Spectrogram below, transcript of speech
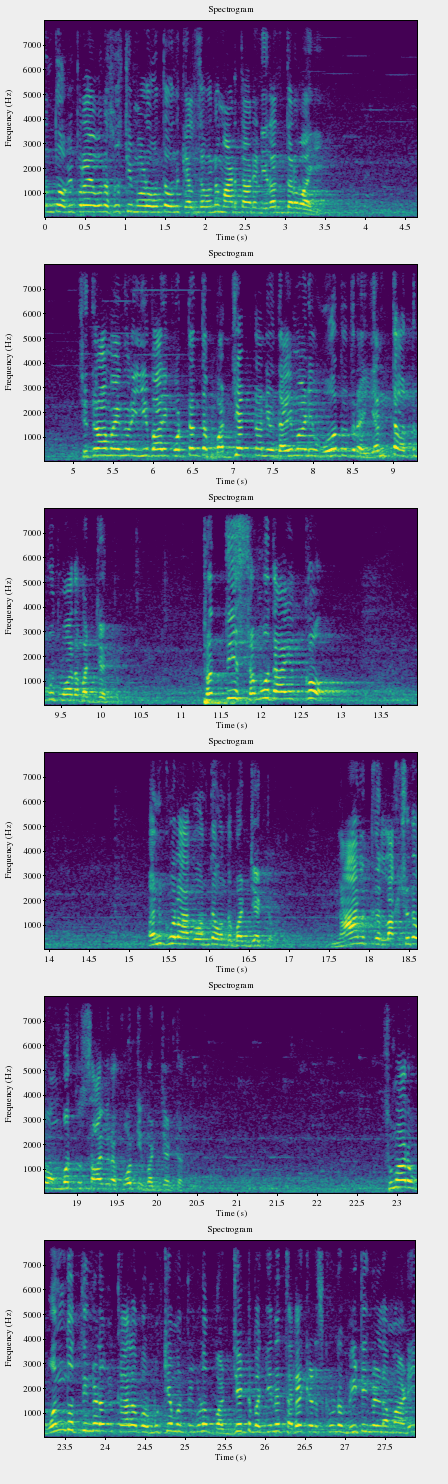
ಒಂದು ಅಭಿಪ್ರಾಯವನ್ನು ಸೃಷ್ಟಿ ಮಾಡುವಂಥ ಒಂದು ಕೆಲಸವನ್ನು ಮಾಡ್ತಾರೆ ನಿರಂತರವಾಗಿ. ಸಿದ್ದರಾಮಯ್ಯನವರು ಈ ಬಾರಿ ಕೊಟ್ಟಂಥ ಬಡ್ಜೆಟ್ನ ನೀವು ದಯಮಾಡಿ ಓದಿದ್ರೆ ಎಂಥ ಅದ್ಭುತವಾದ ಬಡ್ಜೆಟ್ ಪ್ರತಿ ಸಮುದಾಯಕ್ಕೂ ಅನುಕೂಲ ಆಗುವಂಥ ಒಂದು ಬಡ್ಜೆಟ್ ನಾಲ್ಕು ಲಕ್ಷದ ಒಂಬತ್ತು ಸಾವಿರ ಕೋಟಿ ಬಡ್ಜೆಟ್ ಅದು. ಸುಮಾರು ಒಂದು ತಿಂಗಳ ಕಾಲ ಮುಖ್ಯಮಂತ್ರಿಗಳು ಬಡ್ಜೆಟ್ ಬಗ್ಗೆನೇ ತಲೆ ಕೆಡಿಸ್ಕೊಂಡು ಮೀಟಿಂಗ್ಗಳನ್ನ ಮಾಡಿ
